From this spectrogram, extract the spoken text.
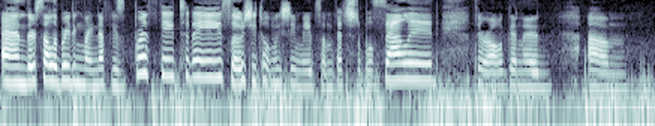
And they're celebrating my nephew's birthday today. So she told me she made some vegetable salad. They're all gonna um,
